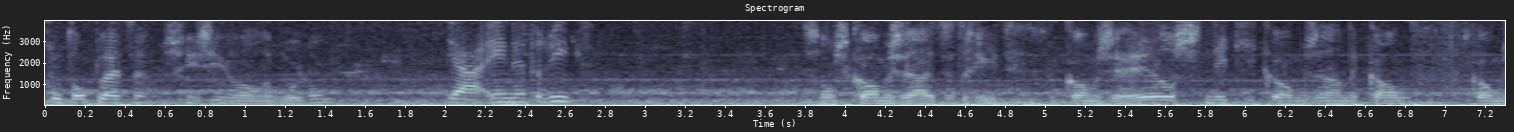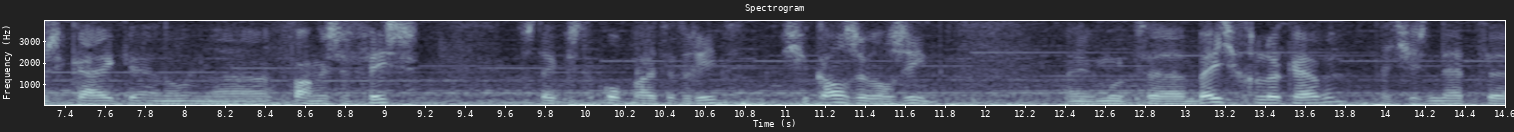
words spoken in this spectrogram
Goed opletten, misschien zien we wel een roerdom. Ja, in het riet. Soms komen ze uit het riet. Dan komen ze heel sneaky komen ze aan de kant. Dan komen ze kijken en dan uh, vangen ze vis. Dan steken ze de kop uit het riet. Dus je kan ze wel zien. Maar je moet uh, een beetje geluk hebben. Dat je ze net uh,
